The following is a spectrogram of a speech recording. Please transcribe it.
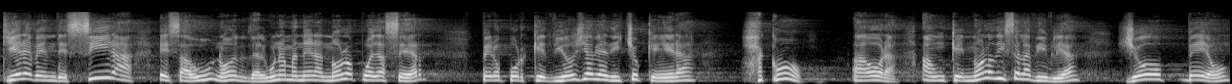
quiere bendecir a Esaú, ¿no? De alguna manera no lo puede hacer pero porque Dios ya había dicho que era Jacob. Ahora, aunque no lo dice la Biblia, yo veo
